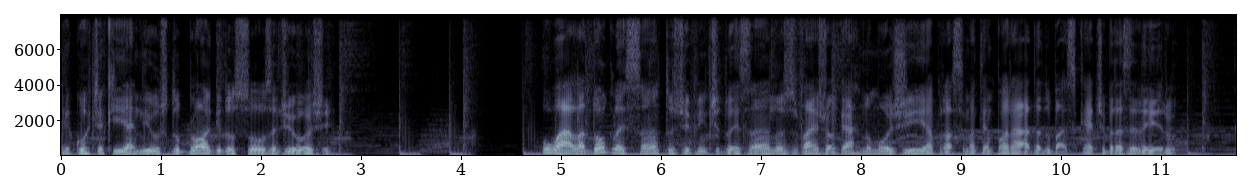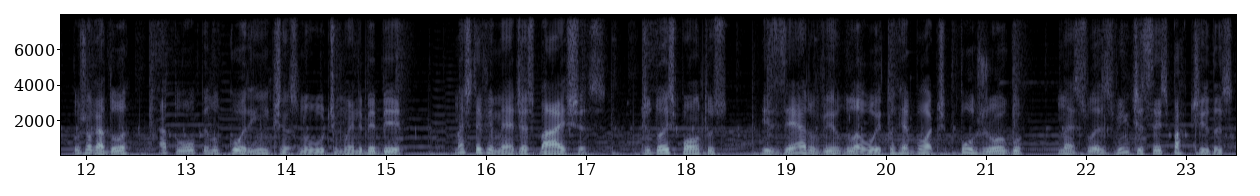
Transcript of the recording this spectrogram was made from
e curte aqui a news do blog do Souza de hoje. O ala Douglas Santos, de 22 anos, vai jogar no Mogi a próxima temporada do basquete brasileiro. O jogador atuou pelo Corinthians no último NBB, mas teve médias baixas, de 2 pontos e 0,8 rebote por jogo nas suas 26 partidas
